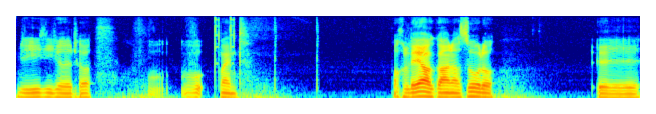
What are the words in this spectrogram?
Wie die Ritter. Wo, wo, Moment. Auch Lea gar nicht solo. Äh.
